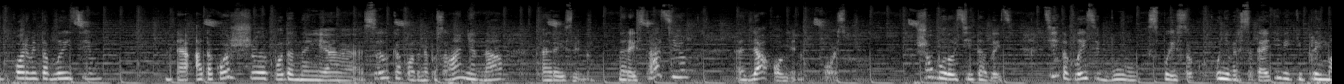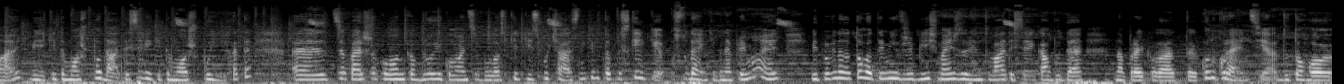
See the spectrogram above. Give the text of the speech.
в формі таблиці, а також поданий е, ссылка, подане посилання на реєстрацію, на реєстрацію для обміну. Ось що було в цій таблиці. Цій таблиці був список університетів, які приймають, в які ти можеш податися, в які ти можеш поїхати. Е, Це перша колонка. В другій колонці було кількість учасників, тобто скільки студентів не приймають. Відповідно до того, ти міг вже більш-менш зорієнтуватися, яка буде, наприклад, конкуренція до того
